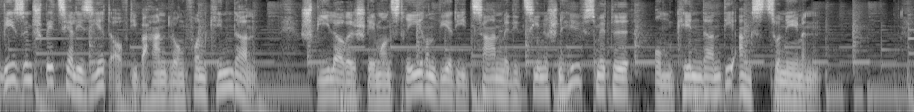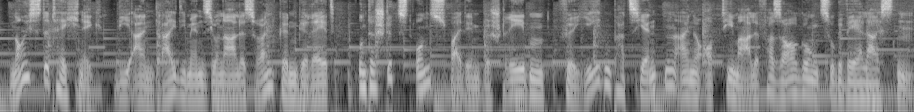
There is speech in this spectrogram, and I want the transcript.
Wir sind spezialisiert auf die Behandlung von Kindern. Spielerisch demonstrieren wir die zahnmedizinischen Hilfsmittel, um Kindern die Angst zu nehmen. Neueste Technik, wie ein dreidimensionales Röntgengerät, unterstützt uns bei dem Bestreben, für jeden Patienten eine optimale Versorgung zu gewährleisten.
